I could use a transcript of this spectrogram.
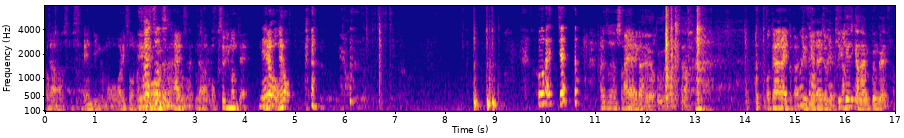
ロックも好きですね。エンディングもう終わりそうなんで、えー。あそうなんだはいじゃあお薬飲んで。寝ろ。寝ろ。終わっちゃった。ありがとうございました。はいありがとう。ありがとうございました。お手洗いとか休憩大丈夫ですか？休憩時間何分ぐらいですか？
